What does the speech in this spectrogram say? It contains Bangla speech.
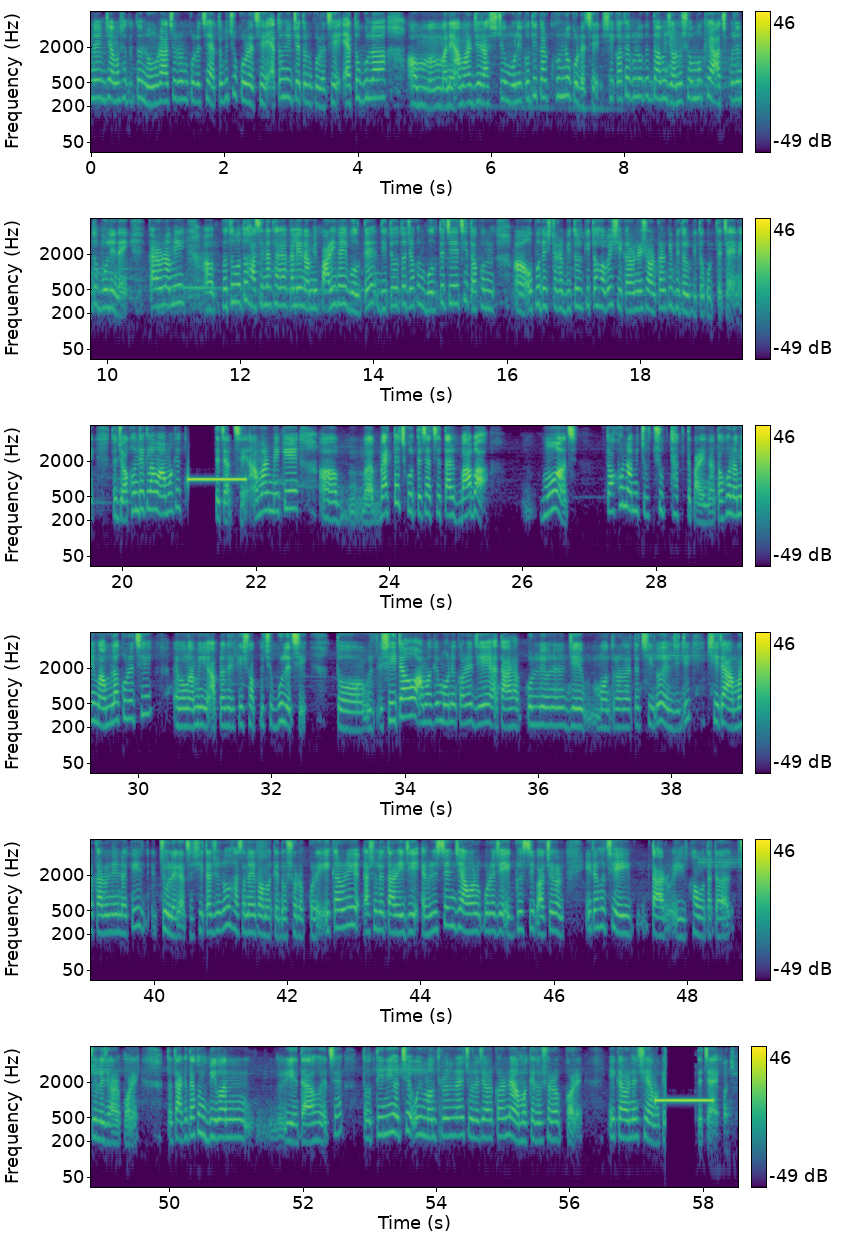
হাসানের যে আমার সাথে তো নোংরা আচরণ করেছে, এত কিছু করেছে, এত নির্যাতন করেছে, এতগুলা মানে আমার যে রাষ্ট্রীয় মৌলিক অধিকার ক্ষুণ্ণ করেছে সেই কথাগুলো কিন্তু আমি জনসম্মুখে আজ পর্যন্ত বলি নাই। কারণ আমি প্রথমত হাসিনা থাকাকালীন আমি পারি নাই বলতে, দ্বিতীয়ত যখন বলতে চেয়েছি তখন উপদেষ্টারা বিতর্কিত হবে, সে কারণে সরকারকে বিতর্কিত করতে চাই নাই। তো যখন দেখলাম আমাকে করতে চাচ্ছে, আমার মেয়েকে ব্যাট টাচ করতে চাচ্ছে তার বাবা মোয়াজ তখন আমি চুপ চুপ থাকতে পারি না। তখন আমি মামলা করেছি এবং আমি আপনাদেরকে সব কিছু বলেছি। তো সেইটাও আমাকে মনে করে যে তার কল্যাণের যে মন্ত্রণালয়টা ছিল এলজিডি সেটা আমার কারণে নাকি চলে গেছে। সেটার জন্য হাসানাইফ আমাকে দোষারোপ করে। এই কারণে আসলে তার এই যে রিসেন্ট যে আমার উপরে যে এগ্রেসিভ আচরণ, এটা হচ্ছে এই তার এই ক্ষমতাটা চলে যাওয়ার পরে। তো তাকে তখন বিমান ইয়ে দেওয়া হয়েছে। তো তিনি হচ্ছে ওই মন্ত্রণালয়ে চলে যাওয়ার কারণে আমাকে দোষারোপ করে। এই কারণে সে আমাকে করতে চায়। আচ্ছা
